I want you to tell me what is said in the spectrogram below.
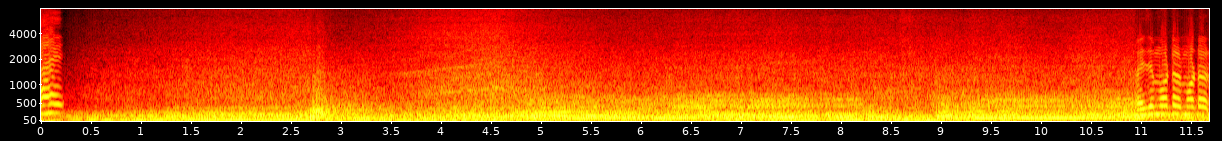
ভাই? ওই যে মোটর মোটর।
